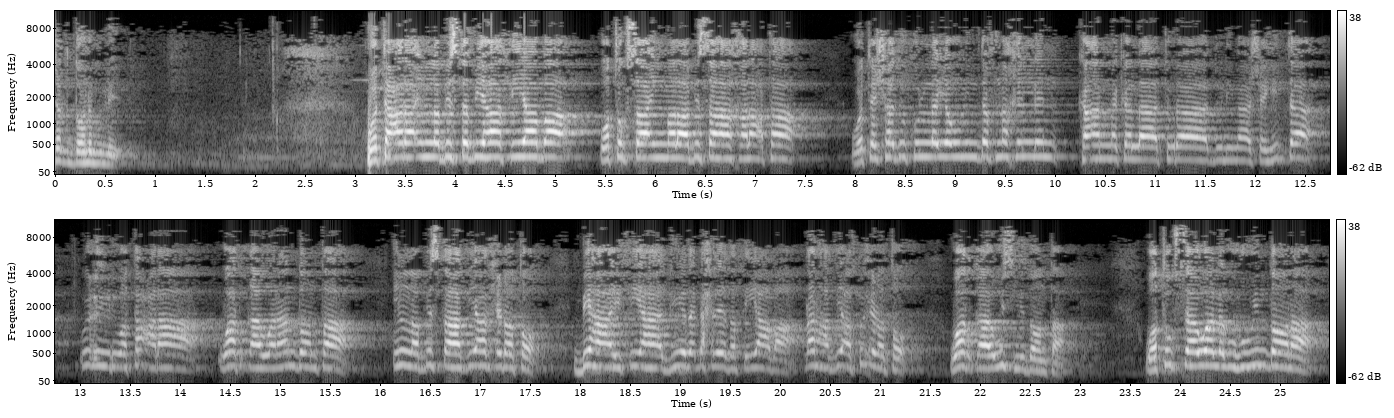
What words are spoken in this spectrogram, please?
jaqi doona buu leeyay watacraa in labista biha hiyaaba watuksaa in malaabisaha khalacta watashhadu kula ywmin dafna khillin kaanaka laa turaadu lima shahidta. Wuxuu yidhi watacraa waad qaawanaan doontaa in labista haddii aad biha ay fiiha adduunyada dhexdeeda hiyaaba dhar haddii aad ku xidhato waad qaawismi doontaa. Wa tuksaa waa lagu huwin doonaa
